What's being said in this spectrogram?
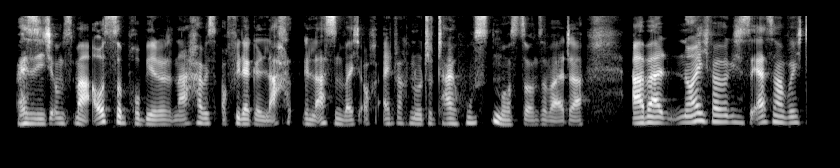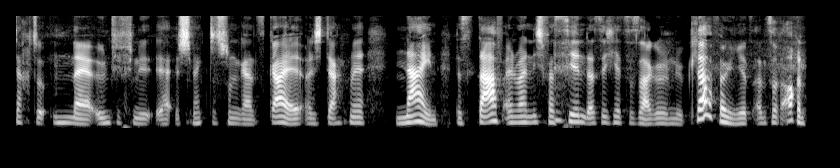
weiß ich nicht, um es mal auszuprobieren. Und danach habe ich es auch wieder gelassen, weil ich auch einfach nur total husten musste und so weiter. Aber neulich war wirklich das erste Mal, wo ich dachte, hm, naja, irgendwie ja, schmeckt das schon ganz geil. Und ich dachte mir, nein, das darf einfach nicht passieren, dass ich jetzt so sage, nö, klar, fange ich jetzt an zu rauchen.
